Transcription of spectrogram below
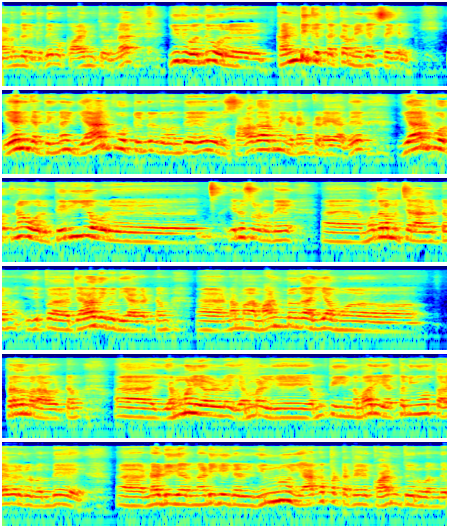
நடந்திருக்குது. இப்போ கோயம்புத்தூரில் இது வந்து ஒரு கண்டிக்கத்தக்க மிக செயல் ஏன்னு கேட்டிங்கன்னா ஏர்போர்ட்டுங்கிறது வந்து ஒரு சாதாரண இடம் கிடையாது. ஏர்போர்ட்னா ஒரு பெரிய ஒரு என்ன சொல்கிறது முதலமைச்சர் ஆகட்டும் இப்போ ஜனாதிபதி ஆகட்டும் நம்ம மாண்புமிகு ஐயா பிரதமர் ஆகட்டும் எம்எல்ஏ எம்எல்ஏ எம்பி இந்த மாதிரி எத்தனையோ தலைவர்கள் வந்து நடிகர் நடிகைகள் இன்னும் ஏகப்பட்ட பேர் கோயம்புத்தூர் வந்து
